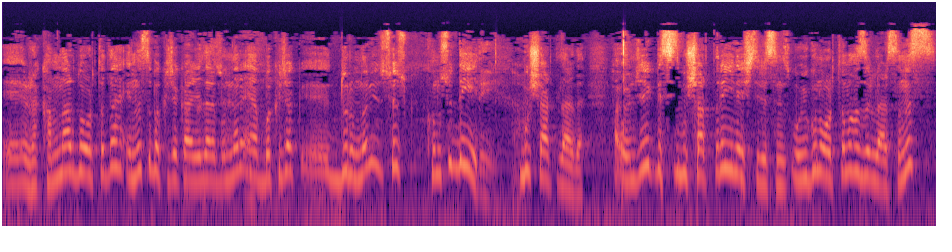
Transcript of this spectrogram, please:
e, rakamlar da ortada. E, nasıl bakacak aileler bunlara? Yani bakacak e, durumları söz konusu değil. Değil, Bu şartlarda. Ha, öncelikle siz bu şartları iyileştirirsiniz. Uygun ortamı hazırlarsınız.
